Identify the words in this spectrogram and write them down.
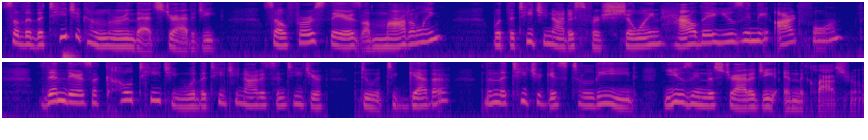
so that the teacher can learn that strategy. So, first, there's a modeling with the teaching artist for showing how they're using the art form. Then there's a co teaching where the teaching artist and teacher do it together. Then the teacher gets to lead using the strategy in the classroom.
